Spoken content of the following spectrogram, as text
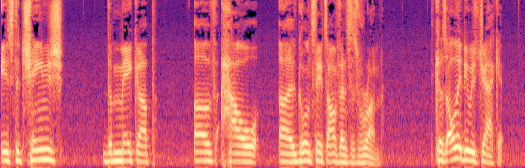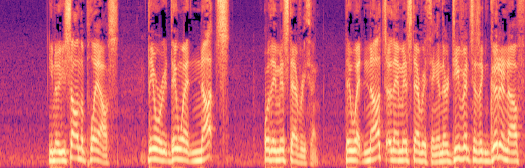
is to change the makeup of how uh, Golden State's offense is run. Because all they do is jacket. You know, you saw in the playoffs, they were they went nuts or they missed everything. They went nuts or they missed everything, and their defense isn't good enough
